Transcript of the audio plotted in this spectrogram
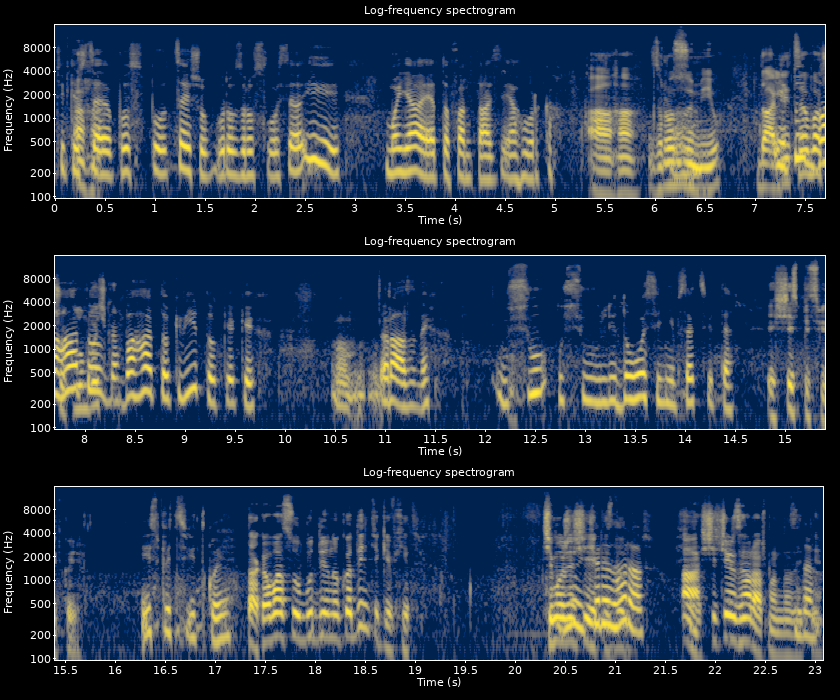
Тільки Ага. це по, по цей, щоб розрослося. І моя ето, фантазія горка. Ага, зрозумів. Далі І це тут ваша багато, клумбочка. багато квіток, яких м, різних. Усю, усю до осені все цвіте. І ще з підсвіткою. І з підсвіткою. Так, а у вас у будинок один тільки вхід? Чи може Ні, ще через якийсь? гараж. А, ще через гараж можна зайти. Да.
